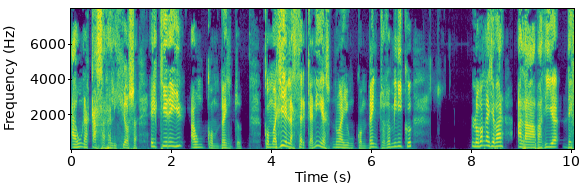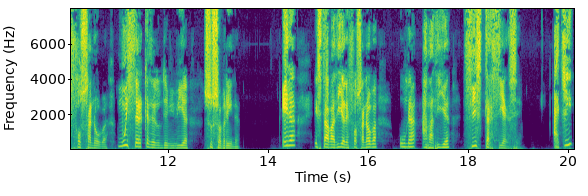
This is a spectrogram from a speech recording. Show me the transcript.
a una casa religiosa. Él quiere ir a un convento. Como allí en las cercanías no hay un convento dominico, lo van a llevar a la abadía de Fosanova, muy cerca de donde vivía su sobrina. Era esta abadía de Fosanova una abadía cisterciense. Allí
